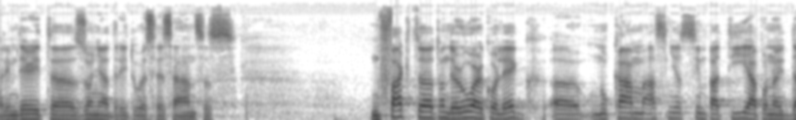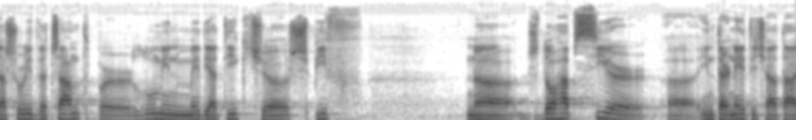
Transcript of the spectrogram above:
Faleminderit zonja drejtuese e seancës. Në fakt të nderuar kolegë, nuk kam asnjë simpati apo ndonjë dashuri të veçantë për llumin mediatik që shpif në çdo hapësirë interneti që ata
